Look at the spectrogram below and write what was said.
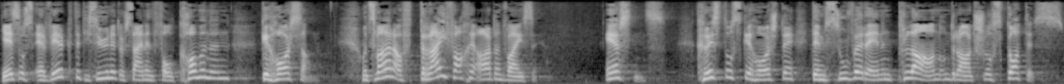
Jesus erwirkte die Sühne durch seinen vollkommenen Gehorsam. Und zwar auf dreifache Art und Weise. Erstens, Christus gehorchte dem souveränen Plan und Ratschluss Gottes.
